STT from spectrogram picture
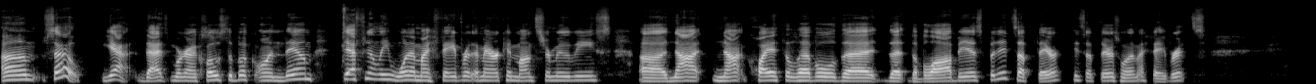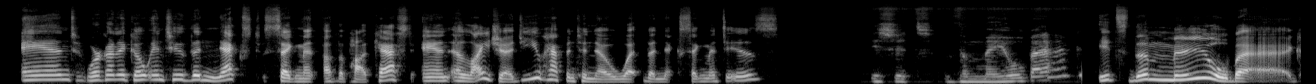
Um, so yeah, that we're gonna close the book on them. Definitely one of my favorite American monster movies. Uh, not not quite at the level that that the Blob is, but it's up there. It's up there as one of my favorites. And we're going to go into the next segment of the podcast. And Elijah, do you happen to know what the next segment is? Is it the mailbag? It's the mailbag.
